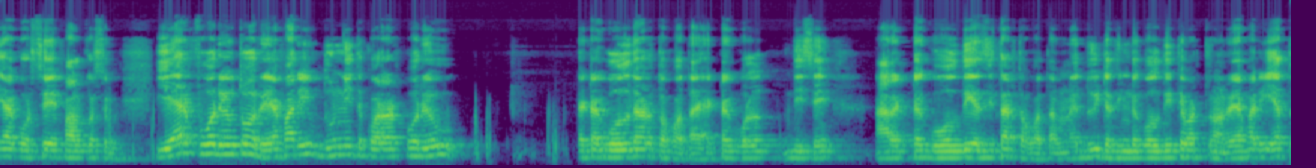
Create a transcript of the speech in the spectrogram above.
ইয়া করছে ফাউল করছে। ইয়ার পরেও তো রেফারি দুর্নীতি করার পরেও একটা গোল দেওয়ার তো কথা একটা গোল দিছে। আর একটা গোল দিয়ে জিতার তো কথা। মানে দুইটা, তিনটা গোল দিতে পারতো না। রেফারি এত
